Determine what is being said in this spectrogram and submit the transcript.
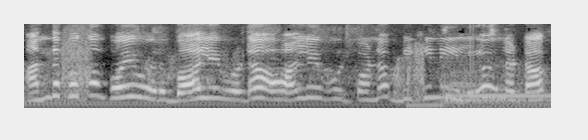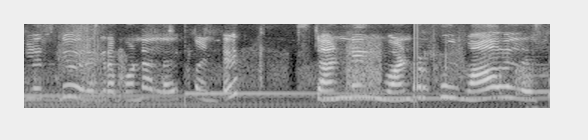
அந்த பக்கம் போய் ஒரு பாலிவுட்டோ ஹாலிவுட் பொண்ணோ பிகினிலயோ இல்ல டாப்லெஸ்லயோ இருக்கிற பொண்ணை லைக் பண்ணிட்டு ஸ்டன்னிங் வண்டர்ஃபுல் மாவலஸ்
